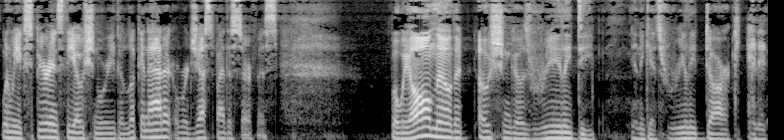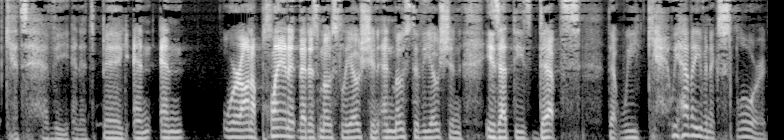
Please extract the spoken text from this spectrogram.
when we experience the ocean, we're either looking at it or we're just by the surface. But we all know the ocean goes really deep and it gets really dark and it gets heavy and it's big and, and we're on a planet that is mostly ocean and most of the ocean is at these depths that we we haven't even explored.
